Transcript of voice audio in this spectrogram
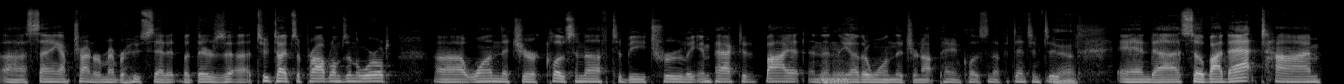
uh, saying i'm trying to remember who said it but there's uh, two types of problems in the world uh, one that you're close enough to be truly impacted by it and then mm-hmm. the other one that you're not paying close enough attention to yeah. and uh, so by that time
